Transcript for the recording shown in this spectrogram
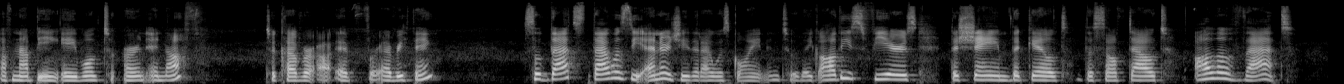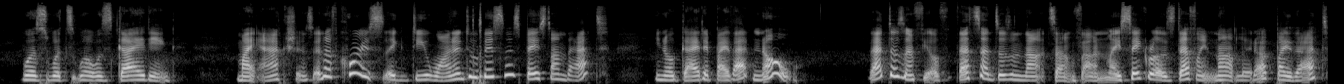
of not being able to earn enough to cover uh, for everything. So that's that was the energy that I was going into. Like all these fears, the shame, the guilt, the self-doubt, all of that was what's what was guiding my actions. And of course, like do you want to do business based on that? You know, guided by that? No. That doesn't feel that's that doesn't not sound fun. My sacral is definitely not lit up by that.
